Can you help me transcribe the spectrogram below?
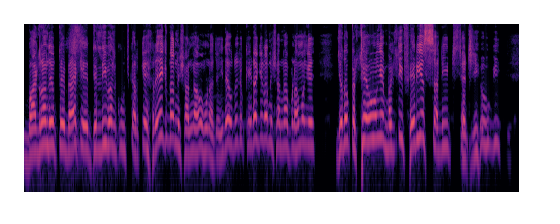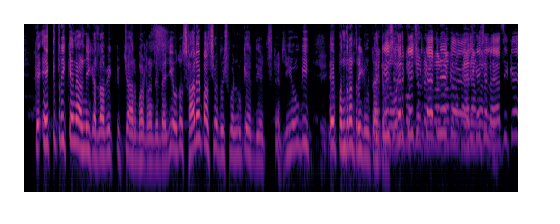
ਬਾਰਡਰਾਂ ਦੇ ਉੱਤੇ ਬਹਿ ਕੇ, ਦਿੱਲੀ ਵੱਲ ਕੂਚ ਕਰਕੇ, ਹਰੇਕ ਦਾ ਨਿਸ਼ਾਨਾ ਉਹ ਹੋਣਾ ਚਾਹੀਦਾ ਉਹਦੇ ਚੋਂ ਕਿਹੜਾ ਕਿਹੜਾ ਨਿਸ਼ਾਨਾ ਅਪਣਾਵਾਂਗੇ? ਜਦੋਂ ਇਕੱਠੇ ਹੋਵਾਂਗੇ ਮਲਟੀਫੇਰੀਅਸ ਸਾਡੀ ਸਟ੍ਰੈਟਜੀ ਹੋਊਗੀ। ਕਿ ਇੱਕ ਤਰੀਕੇ ਨਾਲ ਨਹੀਂ ਕਰਨਾ ਵੀ ਚਾਰ ਬਾਰਡਰਾਂ ਤੇ ਬਹਿ ਜੀ ਉਦੋਂ ਸਾਰੇ ਪਾਸਿਓਂ ਦੁਸ਼ਮਣ ਨੂੰ ਘੇਰ ਦੀ ਸਟ੍ਰੈਟਜੀ ਹੋਊਗੀ ਇਹ 15 ਤਰੀਕ ਨੂੰ ਤੈਅ ਰਕੇਸ਼ ਕਰਾਂਗੇ। ਰਕੇਸ਼ ਟਕੈਤ ਨੇ ਇੱਕ ਐਲੀਗੇਸ਼ਨ ਲਾਇਆ ਸੀ ਕਿ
